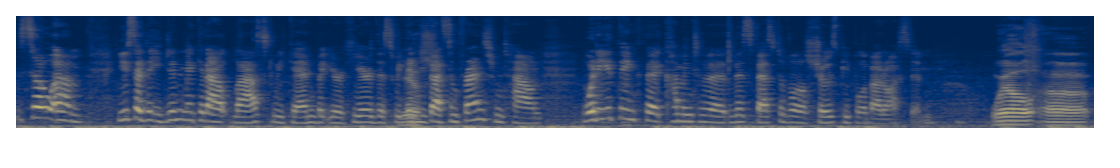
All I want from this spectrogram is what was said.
So, um, you said that you didn't make it out last weekend, but you're here this weekend. Yes. You've got some friends from town. What do you think that coming to the, this festival shows people about Austin? Well, uh,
